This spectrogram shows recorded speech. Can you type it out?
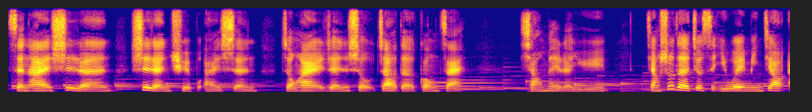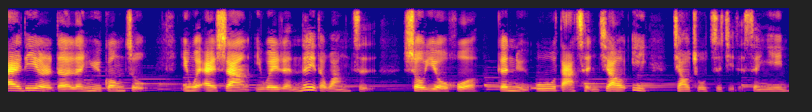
神爱世人，世人却不爱神，总爱人手造的公仔。小美人鱼讲述的就是一位名叫艾丽尔的人鱼公主，因为爱上一位人类的王子，受诱惑。跟女巫达成交易，交出自己的声音。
